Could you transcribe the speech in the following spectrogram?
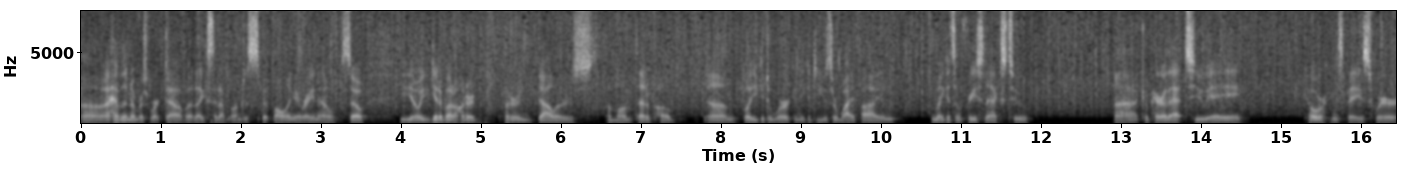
Uh, I have the numbers worked out, but like I said, I'm, I'm just spitballing it right now. So, you know, you get about a hundred hundred dollars a month at a pub. Um, well, you get to work and you get to use their Wi-Fi, and you might get some free snacks too. Uh, compare that to a co-working space where,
